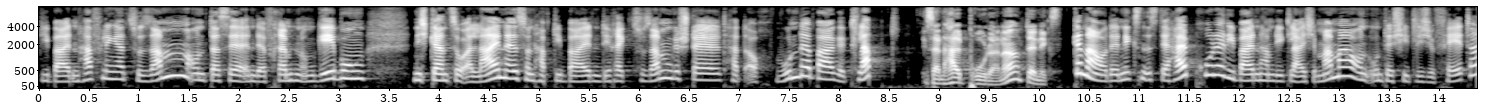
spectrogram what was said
die beiden Haflinger zusammen und dass er in der fremden Umgebung nicht ganz so alleine ist und habe die beiden direkt zusammengestellt, hat auch wunderbar geklappt. Ist ein Halbbruder, ne? Der Nixon. Genau, der Nixon ist der Halbbruder. Die beiden haben die gleiche Mama und unterschiedliche Väter.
